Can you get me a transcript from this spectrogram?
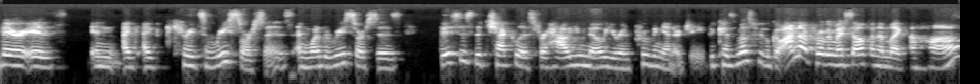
there is in I, I carried some resources, and one of the resources. This is the checklist for how you know you're improving energy because most people go, I'm not proving myself, and I'm like, uh huh.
